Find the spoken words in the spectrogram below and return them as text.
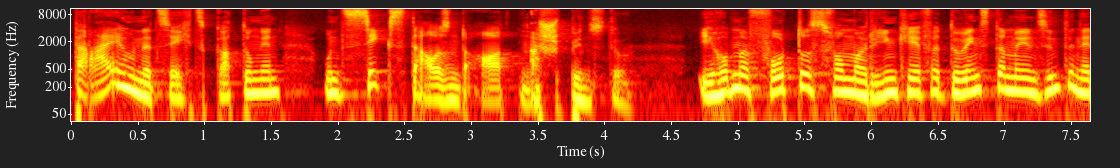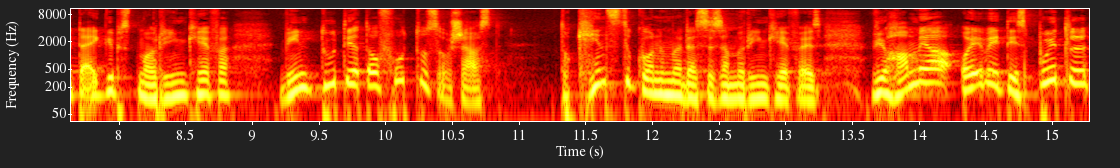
360 Gattungen und 6000 Arten. Ach, spinnst du. Ich habe mir Fotos von Marienkäfer. Du, wenn du mal ins Internet eingibst, Marienkäfer, wenn du dir da Fotos anschaust, da kennst du gar nicht mehr, dass es ein Marienkäfer ist. Wir haben ja alle das Beutel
